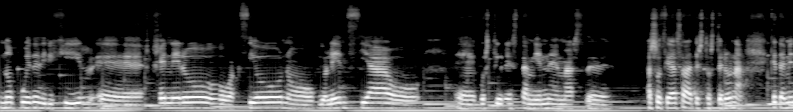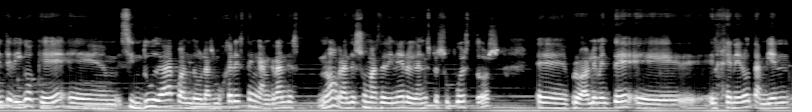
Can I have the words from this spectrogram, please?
no, puede dirigir género o acción o violencia o cuestiones también más asociadas a la testosterona. Que también te digo que, eh, sin duda, cuando las mujeres tengan grandes, ¿no? grandes sumas de dinero y grandes presupuestos, eh, probablemente eh, el género también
